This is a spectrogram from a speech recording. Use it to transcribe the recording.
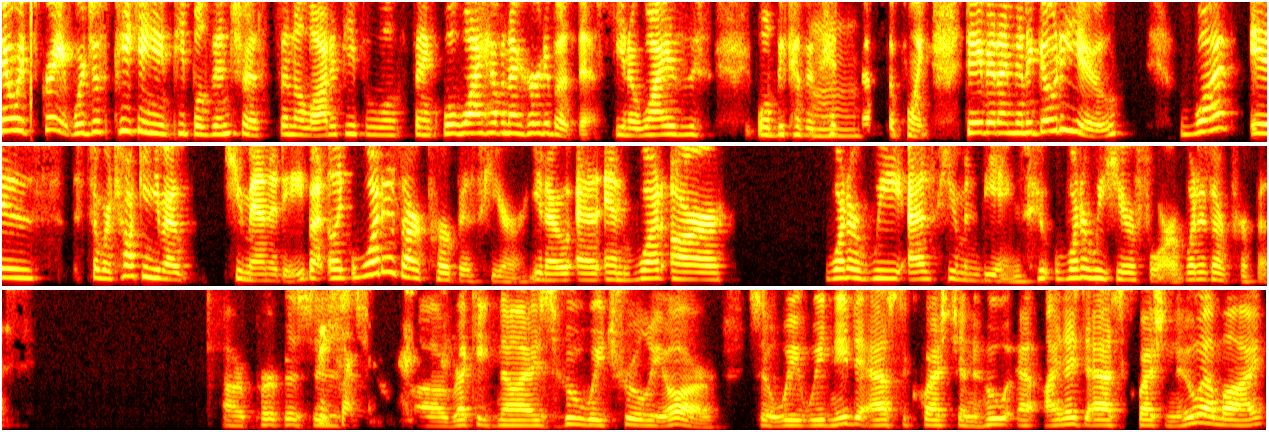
No, it's great. We're just piquing people's interests. And a lot of people will think, well, why haven't I heard about this? You know, why is this? Well, because it's mm. hidden. That's the point. David, I'm going to go to you. What is, so we're talking about humanity, but like, what is our purpose here? You know, and, and what are, what are we as human beings? Who, what are we here for? What is our purpose? Our purpose is uh, recognize who we truly are. So we we need to ask the question: Who? I need to ask the question: Who am I?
